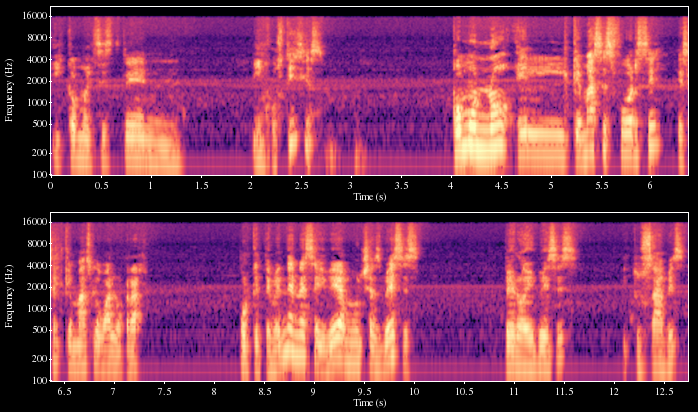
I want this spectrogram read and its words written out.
y cómo existen injusticias. Cómo no el que más esfuerce es el que más lo va a lograr. Porque te venden esa idea muchas veces. Pero hay veces, y tú sabes,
